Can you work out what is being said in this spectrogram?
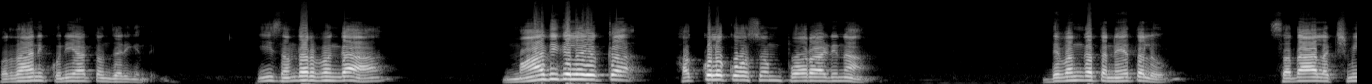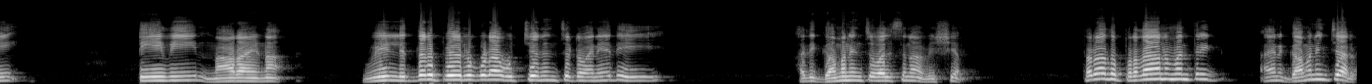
ప్రధాని కొనియాడటం జరిగింది. ఈ సందర్భంగా మాదిగల యొక్క హక్కుల కోసం పోరాడిన దివంగత నేతలు సదాలక్ష్మి టీవీ నారాయణ వీళ్ళిద్దరి పేర్లు కూడా ఉచ్చరించటం అనేది అది గమనించవలసిన విషయం. తర్వాత ప్రధానమంత్రి ఆయన గమనించారు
